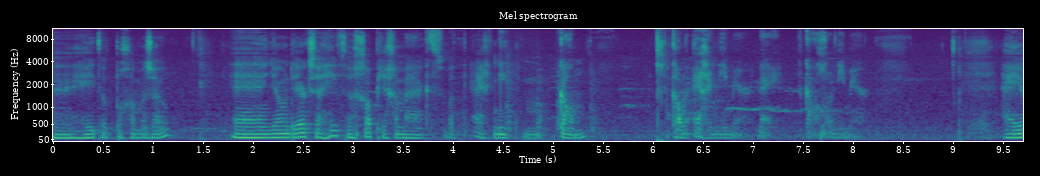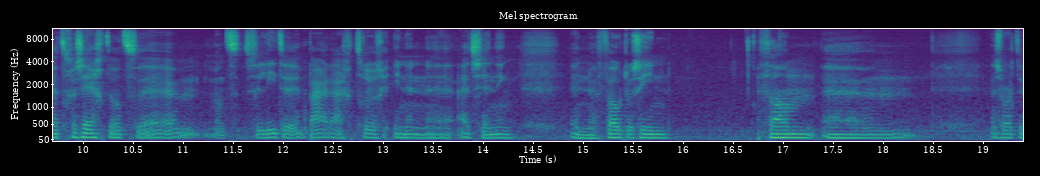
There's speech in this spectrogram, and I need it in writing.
heet dat programma zo. En Johan Derksen heeft een grapje gemaakt, wat eigenlijk niet kan. Kan eigenlijk niet meer. Nee, het kan gewoon niet meer. Hij had gezegd dat, uh, want ze lieten een paar dagen terug in een uh, uitzending een uh, foto zien van ehm, een soort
